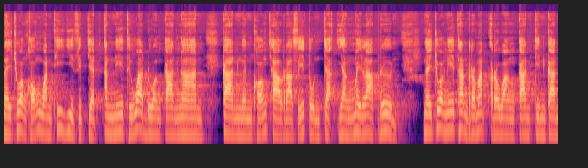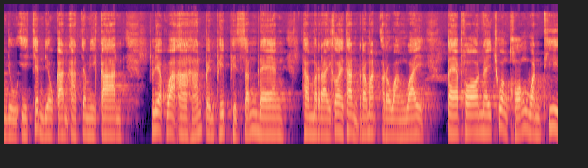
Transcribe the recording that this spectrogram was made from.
ในช่วงของวันที่ 27 อันนี้ถือว่าดวงการงาน การเงินของชาวราศีตุลจะยังไม่ราบรื่น ในช่วงนี้ท่านระมัดระวังการกินการอยู่อีกเช่นเดียวกันอาจจะมีการ เรียกว่าอาหารเป็นพิษผิดสันแดงทำอะไรก็ให้ท่านระมัดระวังไว้ แต่พอในช่วงของวันที่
